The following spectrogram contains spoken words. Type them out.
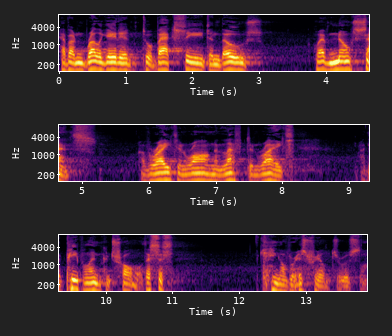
have been relegated to a back seat, and those who have no sense of right and wrong and left and right are the people in control. This is the king over Israel, Jerusalem.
